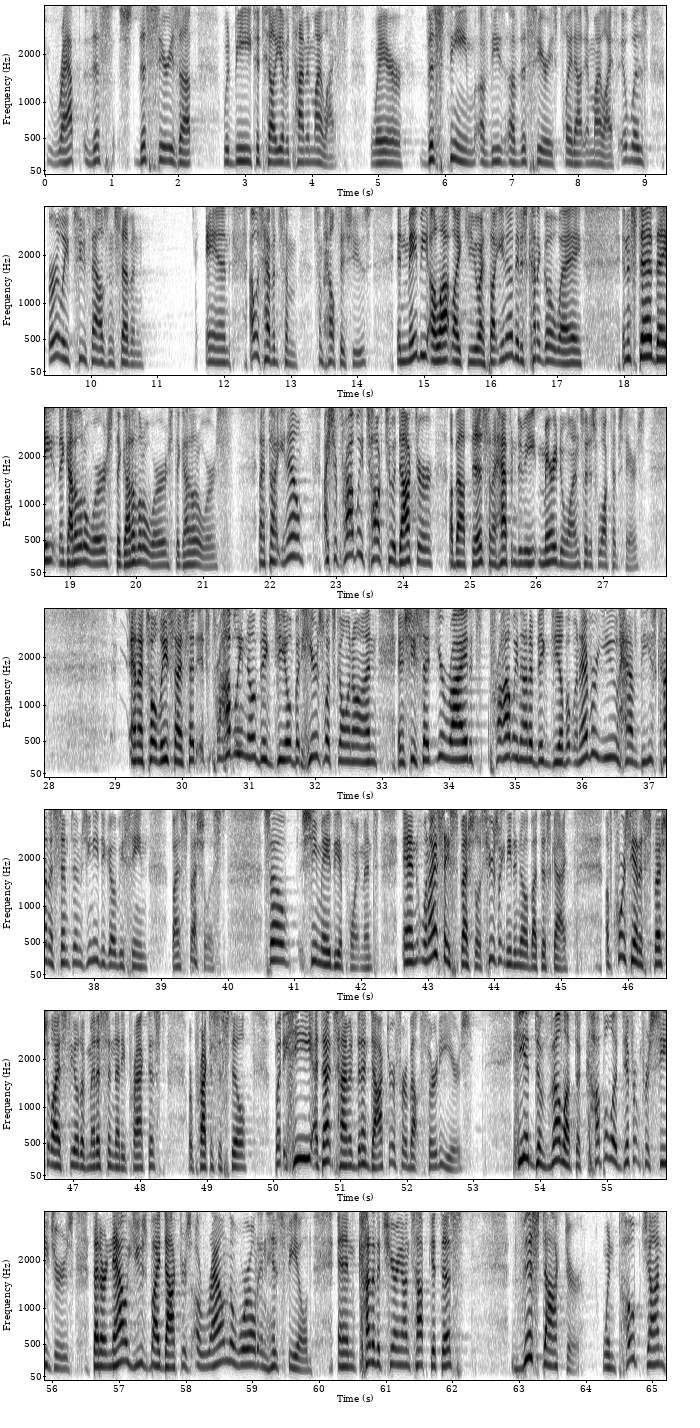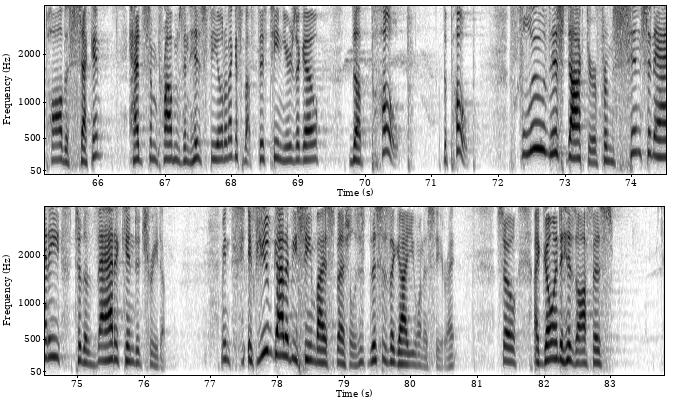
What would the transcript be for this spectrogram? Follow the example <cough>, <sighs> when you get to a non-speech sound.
to wrap this, this series up would be to tell you of a time in my life where this theme of, these, of this series played out in my life. It was early 2007, and I was having some, some health issues. And maybe a lot like you, I thought, you know, they just kind of go away. And instead, they, they got a little worse, they got a little worse, they got a little worse. And I thought, you know, I should probably talk to a doctor about this. And I happened to be married to one, so I just walked upstairs. And I told Lisa, I said, it's probably no big deal, but here's what's going on. And she said, You're right, it's probably not a big deal, but whenever you have these kind of symptoms, you need to go be seen by a specialist. So she made the appointment. And when I say specialist, here's what you need to know about this guy. Of course, he had a specialized field of medicine that he practiced, or practices still, but he, at that time, had been a doctor for about 30 years he had developed a couple of different procedures that are now used by doctors around the world in his field. And kind of the cherry on top, get this. This doctor, when Pope John Paul II had some problems in his field, I guess about 15 years ago, the Pope, the Pope, flew this doctor from Cincinnati to the Vatican to treat him. I mean, if you've got to be seen by a specialist, this is the guy you want to see, right? So I go into his office.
